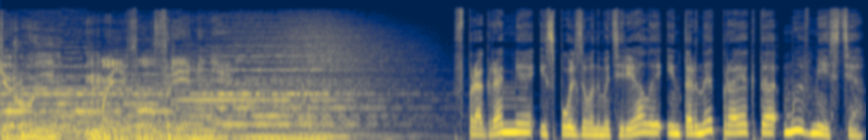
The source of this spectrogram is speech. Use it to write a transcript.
Герои моего времени программе использованы материалы интернет-проекта «Мы вместе»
